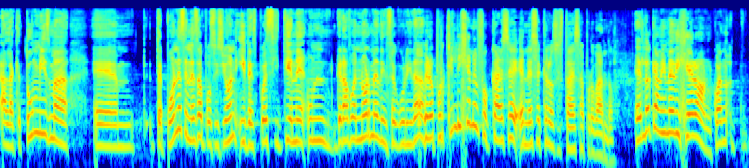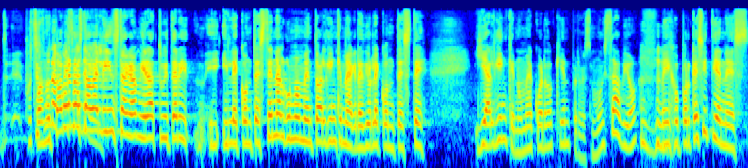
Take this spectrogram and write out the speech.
a la que tú misma... eh, te pones en esa posición y después sí tiene un grado enorme de inseguridad. Pero ¿por qué eligen enfocarse en ese que los está desaprobando? Es lo que a mí me dijeron. Cuando, cuando una todavía no cosa estaba de- el Instagram y era Twitter y, y- y le contesté en algún momento a alguien que me agredió, le contesté. Y alguien que no me acuerdo quién, pero es muy sabio, me dijo, ¿por qué si tienes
